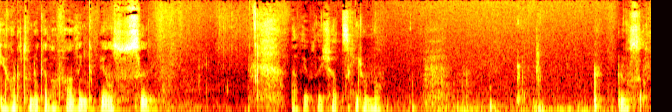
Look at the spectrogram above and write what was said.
E agora estou naquela fase em que penso se a devo deixar de seguir ou não. Não sei.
